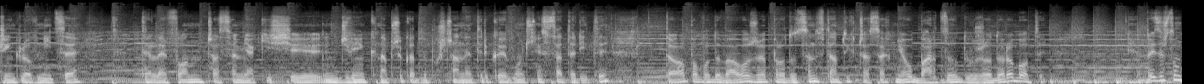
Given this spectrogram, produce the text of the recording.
dżinglownice, telefon, czasem jakiś y, dźwięk na przykład wypuszczany tylko i wyłącznie z satelity, to powodowało, że producent w tamtych czasach miał bardzo dużo do roboty. No i zresztą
